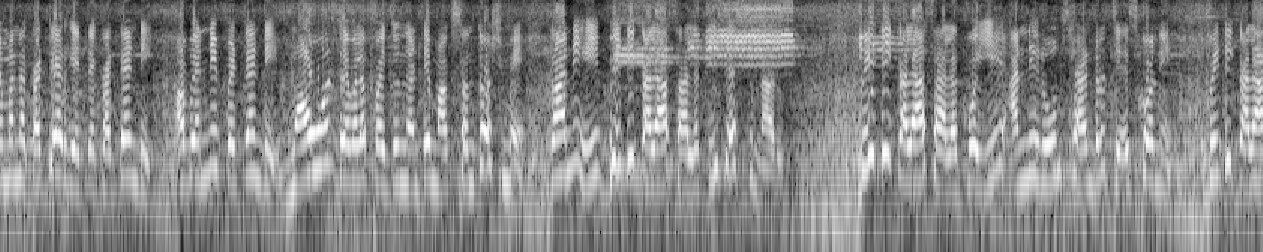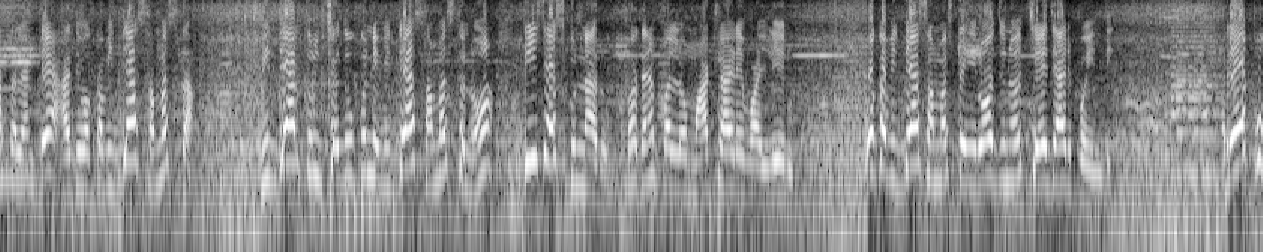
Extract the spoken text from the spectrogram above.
ఏమన్నా కట్టేడుగైతే కట్టండి. అవన్నీ పెట్టండి. మా ఊరు డెవలప్ అవుతుందంటే మాకు సంతోషమే. కానీ బీటీ కళాశాల తీసేస్తున్నారు. బీటీ కళాశాల పోయి అన్ని రూమ్స్ హ్యాండిల్ చేసుకొని బీటీ కళాశాల అంటే అది ఒక విద్యా సంస్థ. విద్యార్థులు చదువుకునే విద్యా సంస్థను తీసేసుకున్నారు. పదనపల్లిలో మాట్లాడే వాళ్ళు లేరు. ఒక విద్యా సంస్థ ఈ రోజున చేజారిపోయింది. రేపు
